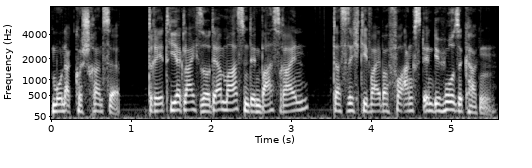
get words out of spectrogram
Monaco Schranze. Dreht hier gleich so dermaßen den Bass rein, dass sich die Weiber vor Angst in die Hose kacken.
